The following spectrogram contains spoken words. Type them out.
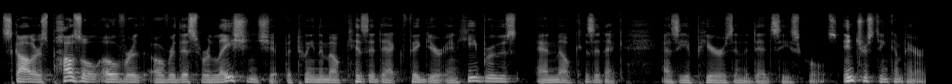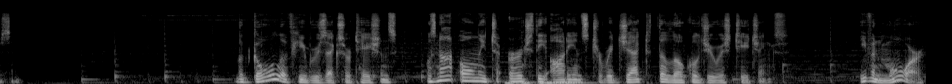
scholars puzzle over, over this relationship between the Melchizedek figure in Hebrews and Melchizedek as he appears in the Dead Sea Scrolls. Interesting comparison. The goal of Hebrews' exhortations was not only to urge the audience to reject the local Jewish teachings. Even more,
